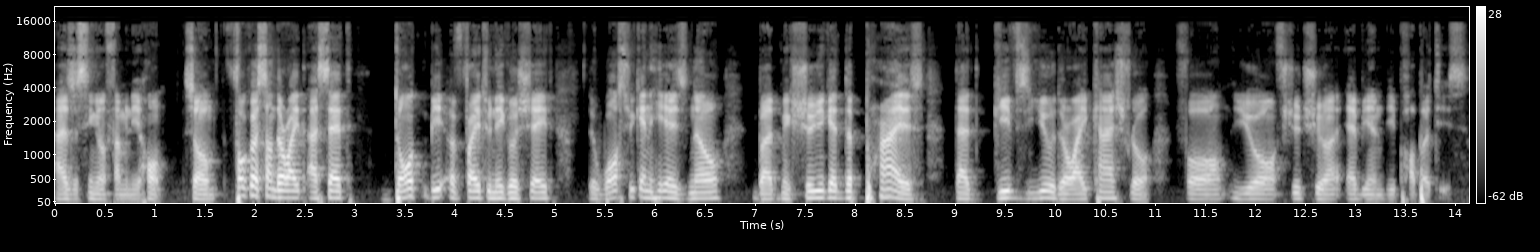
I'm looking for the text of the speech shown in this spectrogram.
as a single family home. So focus on the right asset. Don't be afraid to negotiate. The worst you can hear is no, but make sure you get the price that gives you the right cash flow for your future Airbnb properties.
